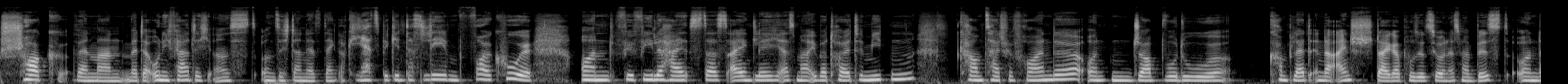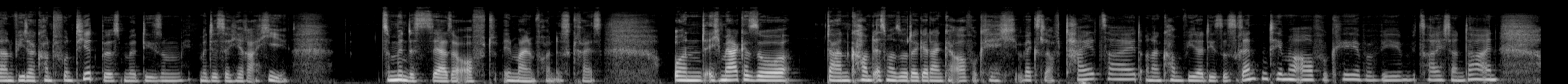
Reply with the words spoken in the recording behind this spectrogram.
Schock, wenn man mit der Uni fertig ist und sich dann jetzt denkt, okay, jetzt beginnt das Leben, voll cool. Und für viele heißt das eigentlich erstmal überteuerte Mieten, kaum Zeit für Freunde und ein Job, wo du komplett in der Einsteigerposition erstmal bist und dann wieder konfrontiert bist mit diesem, mit dieser Hierarchie. Zumindest sehr, sehr oft in meinem Freundeskreis. Und ich merke so, dann kommt erstmal so der Gedanke auf, okay, ich wechsle auf Teilzeit und dann kommt wieder dieses Rententhema auf, okay, aber wie, wie zahle ich dann da ein?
